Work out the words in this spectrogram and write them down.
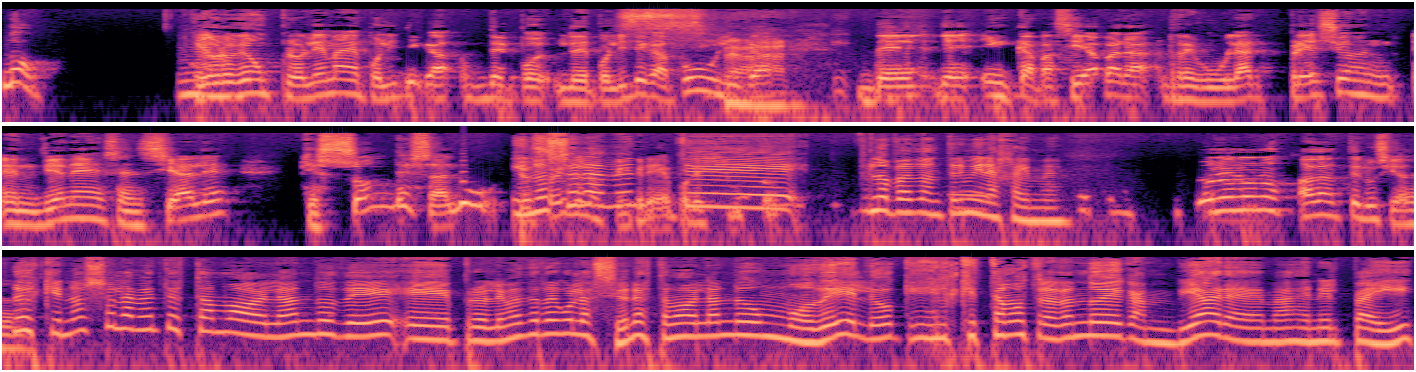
No. Yo creo que es un problema de política, de, política pública, de, incapacidad para regular precios en, bienes esenciales que son de salud. Y no solamente... no, perdón, termina Jaime. No, no, no, no, adelante Lucía. No, es que no solamente estamos hablando de eh, problemas de regulación, estamos hablando de un modelo que es el que estamos tratando de cambiar además en el país,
